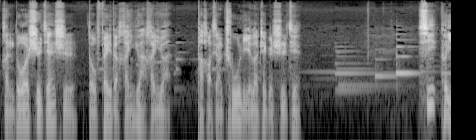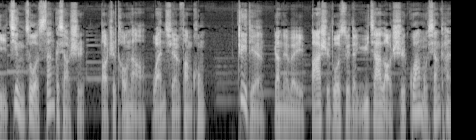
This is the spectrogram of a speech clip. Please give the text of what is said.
很多世间事都飞得很远很远，他好像出离了这个世界。西可以静坐三个小时，保持头脑完全放空，这点让那位八十多岁的瑜伽老师刮目相看。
